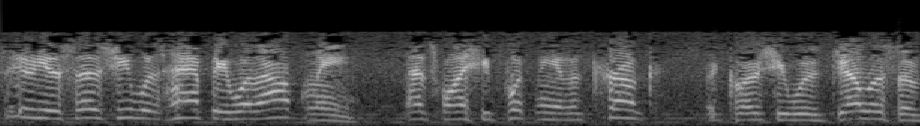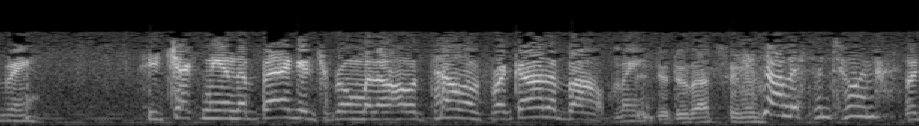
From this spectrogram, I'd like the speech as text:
Celia says she was happy without me. That's why she put me in the trunk, because she was jealous of me. She checked me in the baggage room at a hotel and forgot about me. Did you do that, Celia? Don't listen to him. But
